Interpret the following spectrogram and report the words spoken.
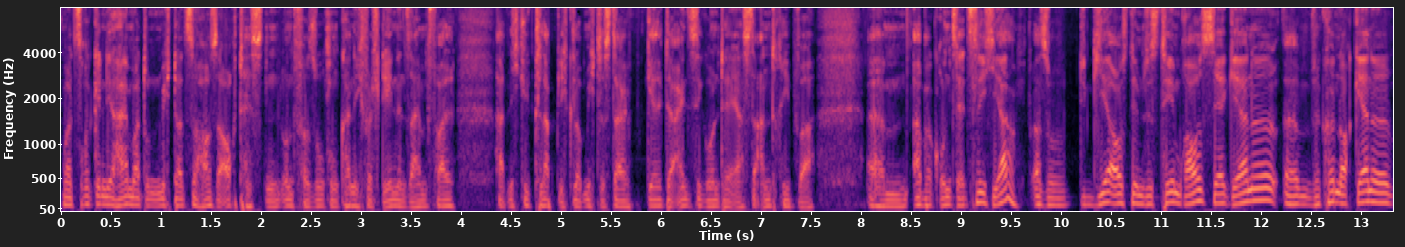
mal zurück in die Heimat und mich da zu Hause auch testen und versuchen. Kann ich verstehen. In seinem Fall hat nicht geklappt. Ich glaube nicht, dass da Geld der einzige und der erste Antrieb war. Ähm, aber grundsätzlich ja, also die Gier aus dem System raus, sehr gerne. Ähm, wir können auch gerne,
